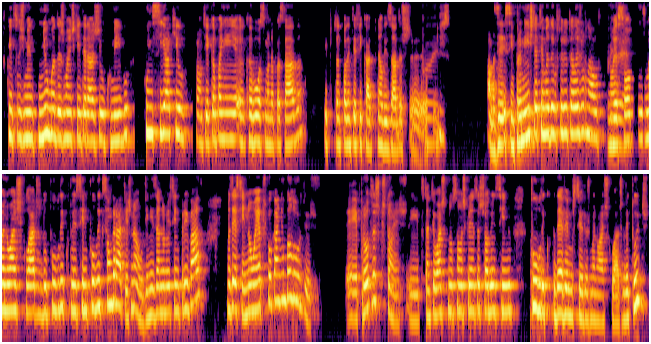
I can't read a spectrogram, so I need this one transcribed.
porque infelizmente nenhuma das mães que interagiu comigo conhecia aquilo. Pronto, e a campanha acabou a semana passada, e portanto podem ter ficado penalizadas por isso. Ah, mas assim, para mim isto é tema de abertura do telejornal. Pois não é, é, só que os manuais escolares do público, do ensino público, são grátis. Não, o Diniz anda no ensino privado, mas é assim, não é porque eu ganho um balúrdios. É por outras questões. E, portanto, eu acho que não são as crianças só do ensino público que devem merecer os manuais escolares gratuitos.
